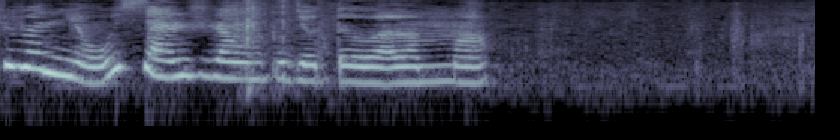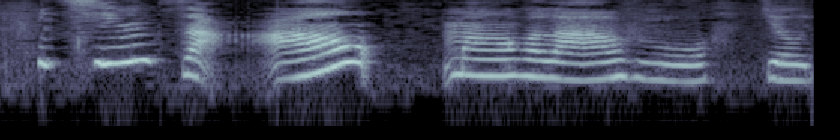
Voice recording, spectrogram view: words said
去问牛先生不就得了吗？”一清早，猫和老鼠就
